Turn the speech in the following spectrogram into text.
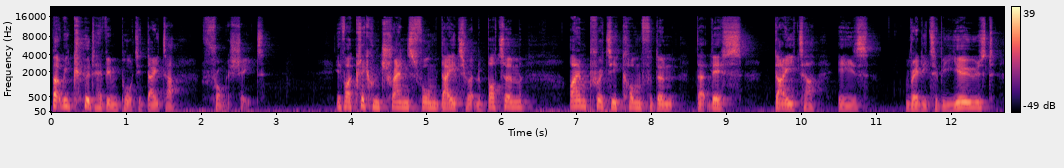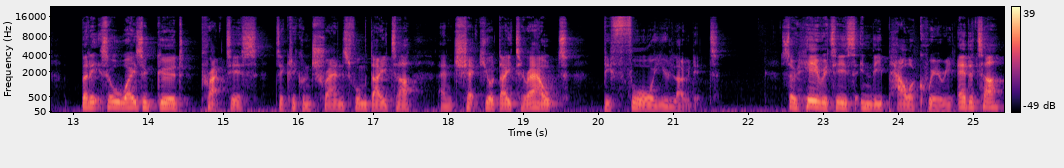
But we could have imported data from a sheet. If I click on transform data at the bottom, I'm pretty confident that this data is ready to be used, but it's always a good practice to click on transform data and check your data out before you load it. So here it is in the Power Query editor.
